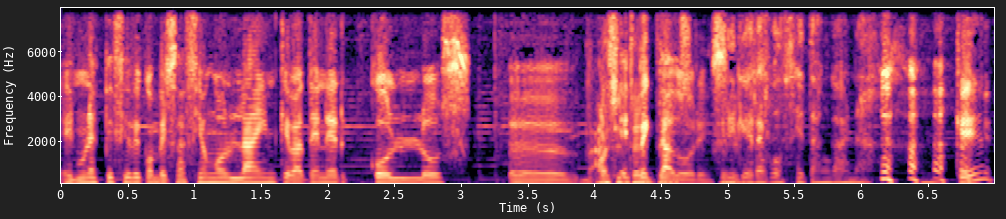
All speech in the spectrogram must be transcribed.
en una especie de conversación online que va a tener con los eh, Asistentes, espectadores. Creí que era con Zetangana. ¿Qué?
